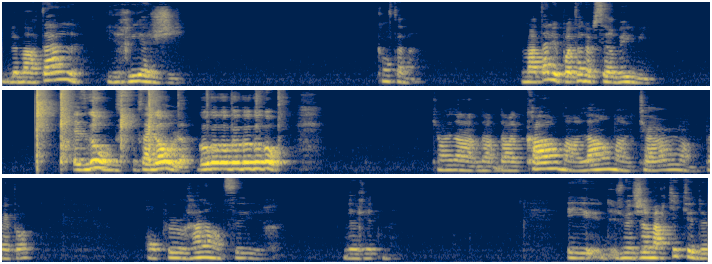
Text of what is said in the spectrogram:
Le mental, il réagit constamment. Le mental n'est pas temps d'observer, lui. Let's go! Ça go, là. Go, go, go, go, go, go, go! Quand on est dans, dans, le corps, dans l'âme, dans le cœur, peu importe, on peut ralentir le rythme. Et j'ai remarqué que de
